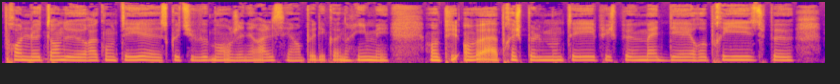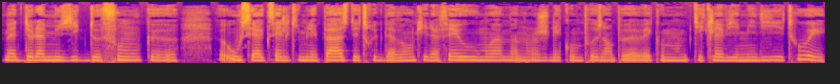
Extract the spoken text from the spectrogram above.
prendre le temps de raconter euh, ce que tu veux. Bon, en général, c'est un peu des conneries, mais en après, je peux le monter, puis je peux mettre des reprises, je peux mettre de la musique de fond que ou c'est Axel qui me les passe, des trucs d'avant qu'il a fait, ou moi maintenant je les compose un peu avec mon petit clavier MIDI et tout. Et,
